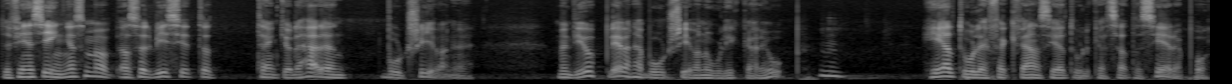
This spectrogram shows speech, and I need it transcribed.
Det finns ingen som alltså vi sitter och tänker, det här är en bordskiva nu. Men vi upplever den här bordskivan olika ihop. Mm. Helt olika frekvens, helt olika sätt att se det på.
